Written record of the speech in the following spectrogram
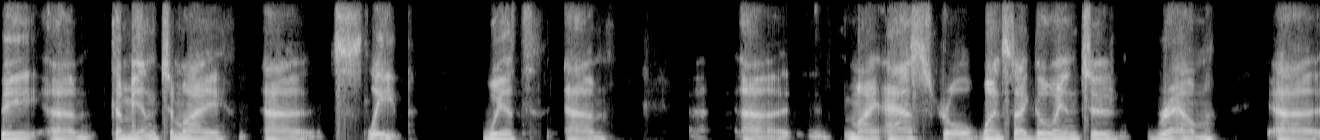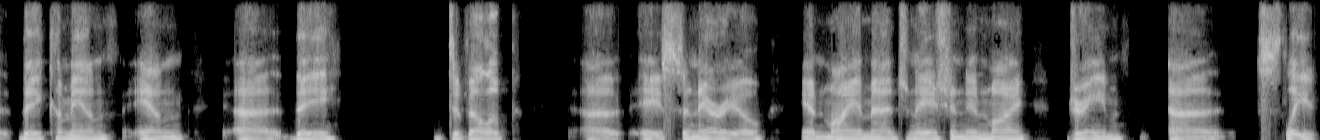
They um, come into my uh, sleep with um, uh, my astral, once I go into REM, uh, they come in and uh, they develop uh, a scenario, and my imagination in my dream uh, sleep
